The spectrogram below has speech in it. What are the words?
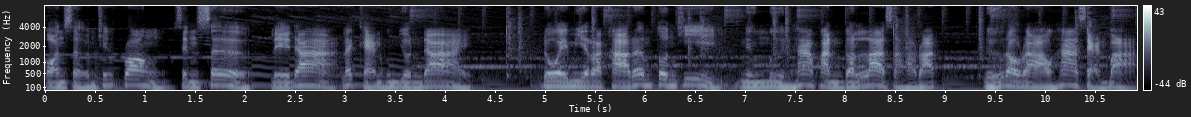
กรณ์เสริมเช่นกล้อง เซ็นเซอร์ เรดาร์และแขนหุ่นยนต์ได้ โดยมีราคาเริ่มต้นที่ 15,000 ดอลลาร์สหรัฐ หรือราวๆ 500,000 บาท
